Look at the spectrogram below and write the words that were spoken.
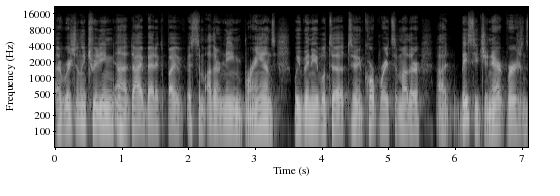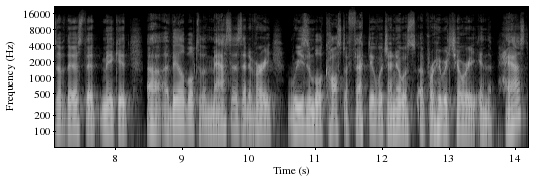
originally treating uh, diabetics by some other name brands. We've been able to, to incorporate some other uh, basically generic versions of this that make it uh, available to the masses at a very reasonable cost effective, which I know was prohibitory in the past.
